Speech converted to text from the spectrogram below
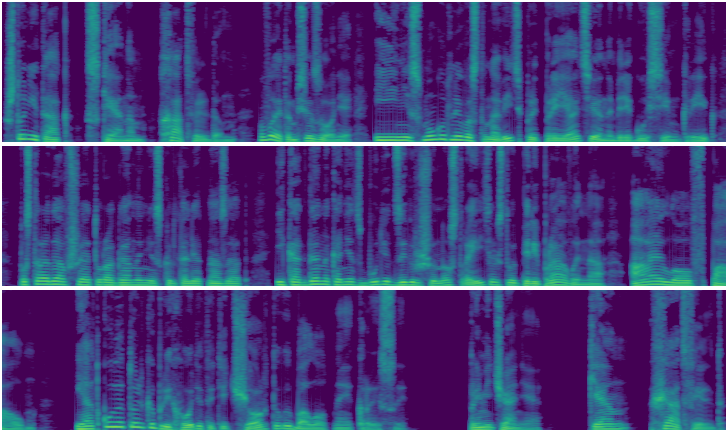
что не так с Кеном Хатфилдом в этом сезоне, и не смогут ли восстановить предприятие на берегу Сим-Крик, пострадавшее от урагана несколько лет назад, и когда, наконец, будет завершено строительство переправы на Isle of Palm, и откуда только приходят эти чертовы болотные крысы. Примечание. Кен Хатфилд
